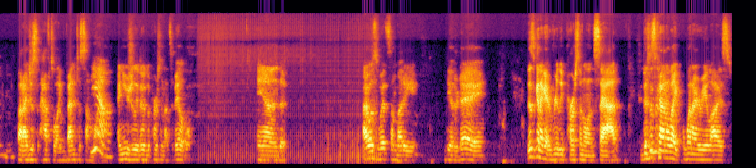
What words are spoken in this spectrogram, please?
Mhm. but I just have to like vent to someone. Yeah. And usually they're the person that's available. And I was with somebody the other day. This is gonna get really personal and sad. This is kind of like when I realized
